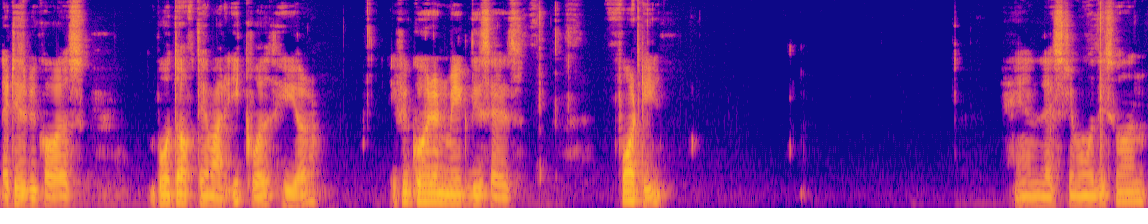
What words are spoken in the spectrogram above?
That is because both of them are equal here if you go ahead and make this as 40 and let's remove this one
